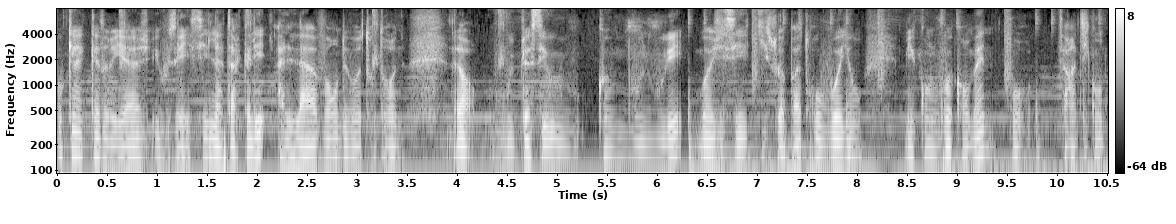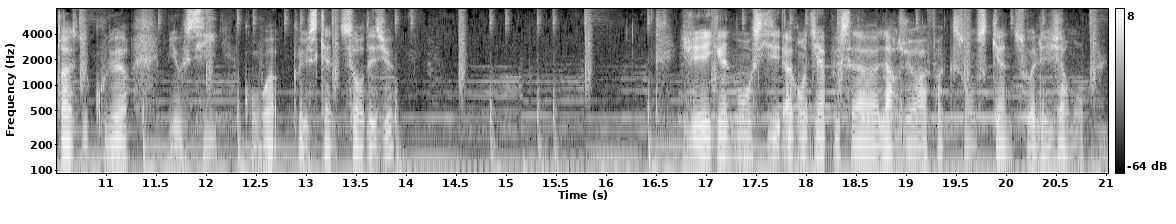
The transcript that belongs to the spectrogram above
aucun quadrillage et vous allez essayer de l'intercaler à l'avant de votre drone. Alors vous le placez comme vous le voulez. Moi j'ai essayé qu'il soit pas trop voyant mais qu'on le voit quand même pour faire un petit contraste de couleur mais aussi qu'on voit que le scan sort des yeux. J'ai également aussi agrandi un peu sa largeur afin que son scan soit légèrement plus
